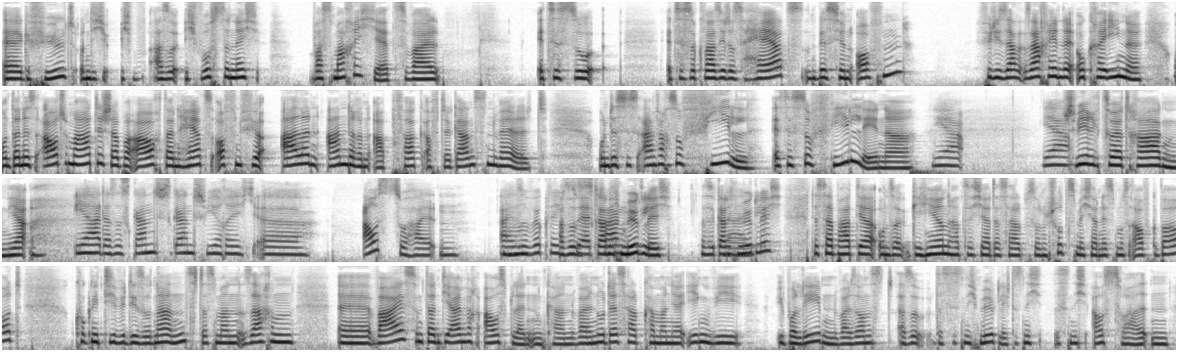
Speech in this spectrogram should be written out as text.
äh, gefühlt und ich, ich, also ich wusste nicht, was mache ich jetzt, weil jetzt ist so, jetzt ist so quasi das Herz ein bisschen offen für die Sa Sache in der Ukraine und dann ist automatisch aber auch dein Herz offen für allen anderen Abfuck auf der ganzen Welt. Und es ist einfach so viel. Es ist so viel, Lena. Ja. Ja. Schwierig zu ertragen, ja. Ja, das ist ganz, ganz schwierig äh, auszuhalten. Also Mhm. wirklich Also es ist gar nicht möglich. Das ist gar nicht Nein. möglich. Deshalb hat ja unser Gehirn hat sich ja deshalb so einen Schutzmechanismus aufgebaut, kognitive Dissonanz, dass man Sachen äh, weiß und dann die einfach ausblenden kann, weil nur deshalb kann man ja irgendwie überleben, weil sonst, also das ist nicht möglich, das ist nicht, das ist nicht auszuhalten,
